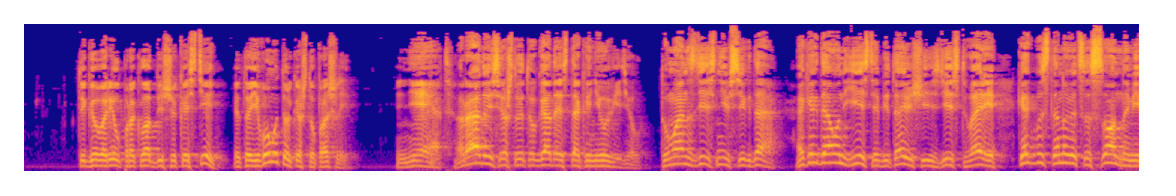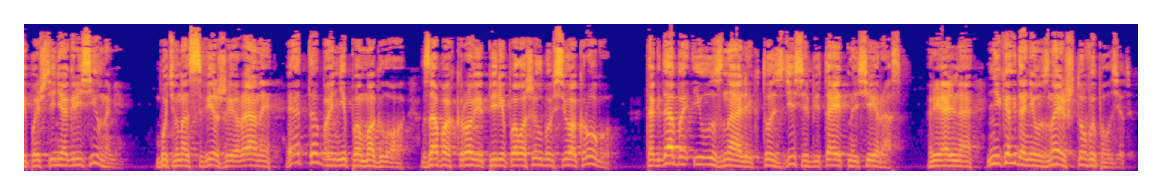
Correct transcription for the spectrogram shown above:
«Ты говорил про кладбище костей? Это его мы только что прошли?» «Нет, радуйся, что эту гадость так и не увидел. Туман здесь не всегда, а когда он есть, обитающие здесь твари как бы становятся сонными и почти неагрессивными. Будь у нас свежие раны, это бы не помогло. Запах крови переполошил бы всю округу. Тогда бы и узнали, кто здесь обитает на сей раз. Реально, никогда не узнаешь, что выползет.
